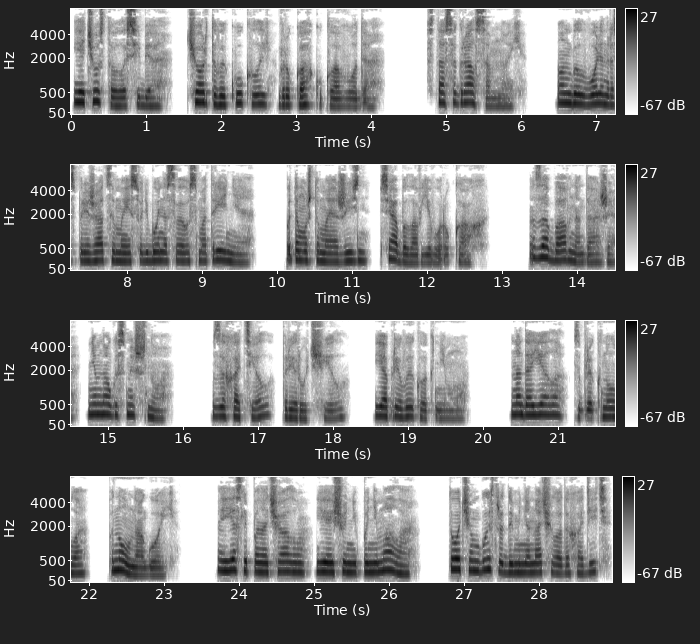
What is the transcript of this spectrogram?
Я чувствовала себя чертовой куклой в руках кукловода. Стас играл со мной. Он был волен распоряжаться моей судьбой на свое усмотрение, потому что моя жизнь вся была в его руках. Забавно даже, немного смешно. Захотел, приручил. Я привыкла к нему. Надоело, сбрыкнула, пнул ногой. если поначалу я еще не понимала, то очень быстро до меня начало доходить,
